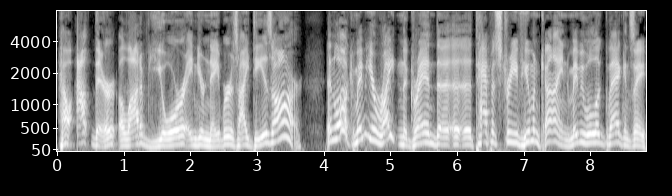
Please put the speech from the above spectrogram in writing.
how out there a lot of your and your neighbors' ideas are. And look, maybe you're right in the grand uh, uh, uh tapestry of humankind. Maybe we'll look back and say,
